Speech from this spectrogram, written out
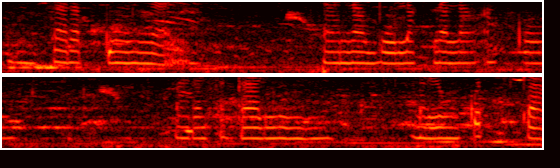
Ang sarap tingnan. Sana bulak na lang ako. Para sakaling malungkot ka.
